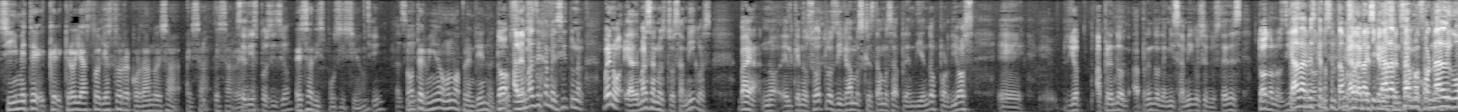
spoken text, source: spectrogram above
Sí, mete, cre- creo ya estoy, ya estoy recordando esa, esa, esa regla. esa disposición esa disposición. sí así No es. termina uno aprendiendo. en No, además déjame decirte una... Bueno, y además a nuestros amigos, vaya, no, el que nosotros digamos que estamos aprendiendo, por Dios, eh, yo aprendo aprendo de mis amigos y de ustedes todos los días. Cada vez que nos sentamos a platicar, salgo con algo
